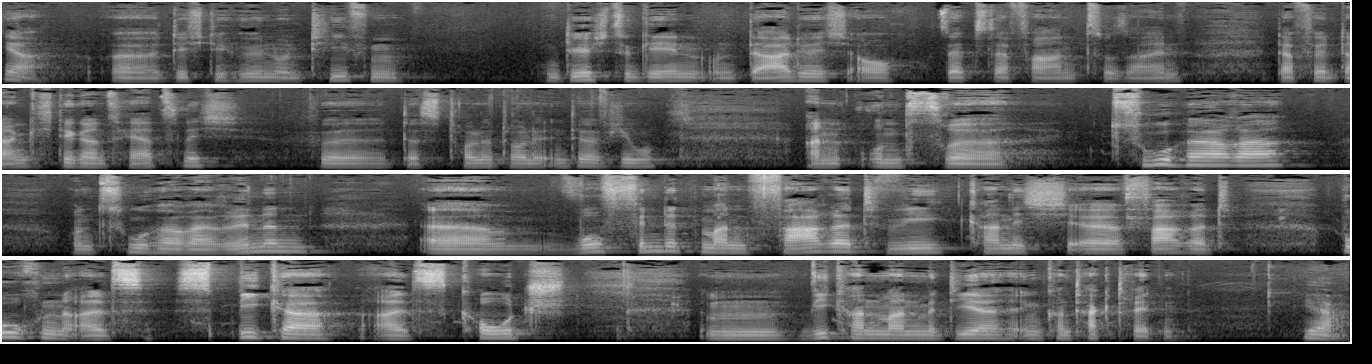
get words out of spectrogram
ja, äh, durch die Höhen und Tiefen durchzugehen und dadurch auch selbsterfahrend zu sein. Dafür danke ich dir ganz herzlich für das tolle, tolle Interview. An unsere Zuhörer und Zuhörerinnen, ähm, wo findet man Fahrrad? Wie kann ich äh, Fahrrad buchen als Speaker, als Coach? Ähm, wie kann man mit dir in Kontakt treten? Ja,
